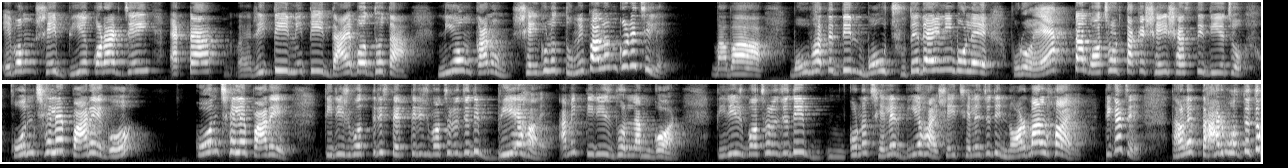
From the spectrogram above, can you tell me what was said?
এবং সেই বিয়ে করার যেই একটা রীতি নীতি দায়বদ্ধতা, নিয়ম কানুন, সেইগুলো তুমি পালন করেছিলে? বাবা, বউ ভাতের দিন বউ ছুতে দেয়নি বলে পুরো একটা বছর তাকে সেই শাস্তি দিয়েছ। কোন ছেলে পারে গো? কোন ছেলে পারে? তিরিশ, বত্রিশ, তেত্রিশ বছরে যদি বিয়ে হয়, আমি তিরিশ ধরলাম গড়। তিরিশ বছরে যদি কোনো ছেলের বিয়ে হয়, সেই ছেলে যদি নর্মাল হয়, ঠিক আছে? তাহলে তার মধ্যে তো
